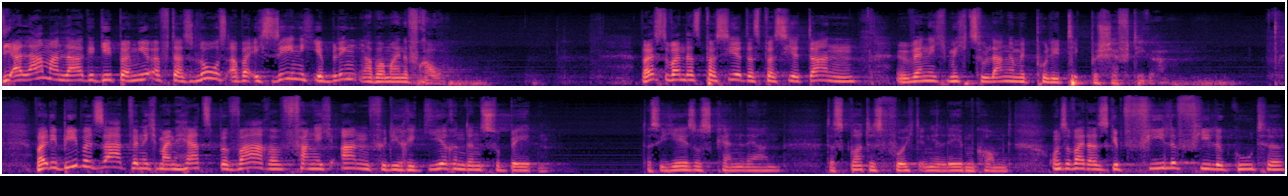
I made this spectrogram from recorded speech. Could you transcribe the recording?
Die Alarmanlage geht bei mir öfters los, aber ich sehe nicht ihr Blinken, aber meine Frau. Weißt du, wann das passiert? Das passiert dann, wenn ich mich zu lange mit Politik beschäftige. Weil die Bibel sagt, wenn ich mein Herz bewahre, fange ich an, für die Regierenden zu beten, dass sie Jesus kennenlernen, dass Gottes Furcht in ihr Leben kommt und so weiter. Es gibt viele, viele gute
